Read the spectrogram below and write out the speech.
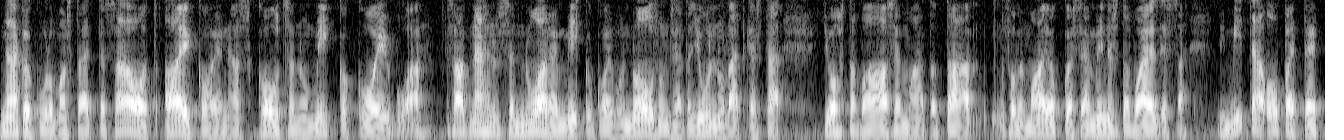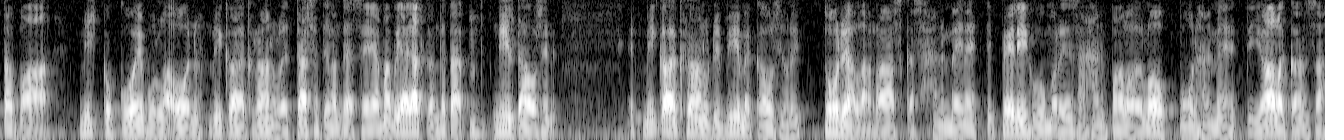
näkökulmasta, että sä oot aikoina coachannut Mikko Koivua. Sä oot nähnyt sen nuoren Mikko Koivun nousun sieltä junnulätkästä johtavaa asemaa tota, Suomen maajoukkueessa ja Minnesota Wildissa, niin mitä opetettavaa Mikko Koivulla on Mikael Granulle tässä tilanteessa? Ja mä vielä jatkan tätä mm. niiltä osin, että Mikael Granudin viime kausi oli todella raskas. Hän menetti pelihuumorinsa, hän paloi loppuun, hän menetti jalkansa.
